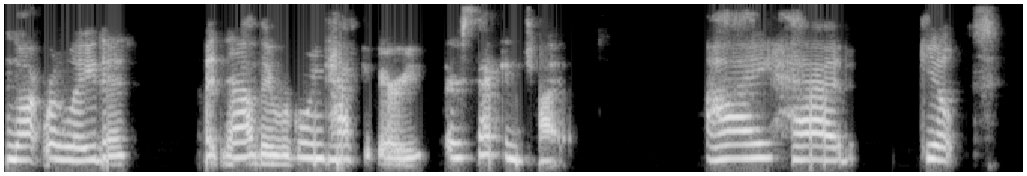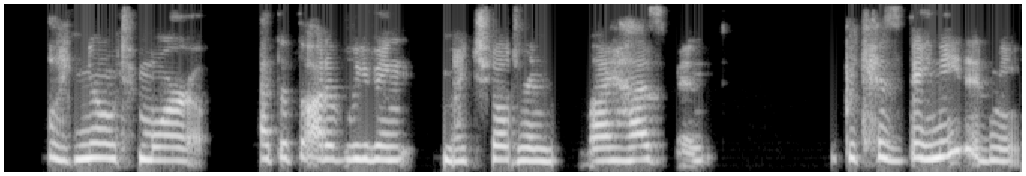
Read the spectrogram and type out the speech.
not related, but now they were going to have to bury their second child. I had guilt like no tomorrow at the thought of leaving my children, my husband, because they needed me.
